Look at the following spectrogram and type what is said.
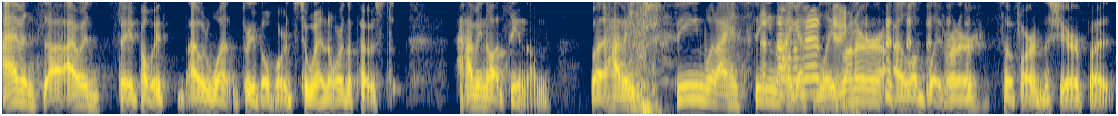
I haven't. I would say probably I would want Three Billboards to win or The Post, having not seen them. But having seen what I have seen, I guess Blade. Runner. I love Blade Runner so far this year, but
